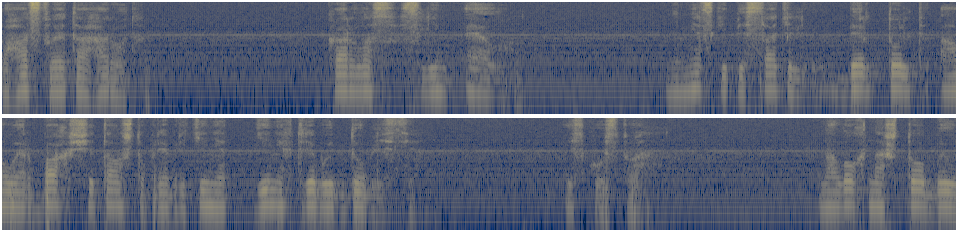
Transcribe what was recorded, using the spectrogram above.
Богатство – это огород. Карлос Слим Эллу. Немецкий писатель Бертольд Ауэрбах считал, что приобретение денег требует доблести. Искусство. Налог на что был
